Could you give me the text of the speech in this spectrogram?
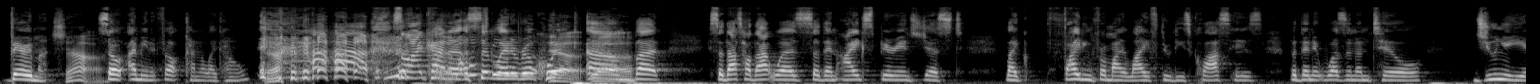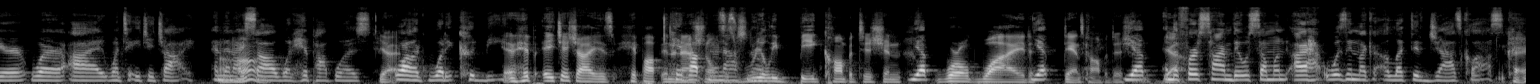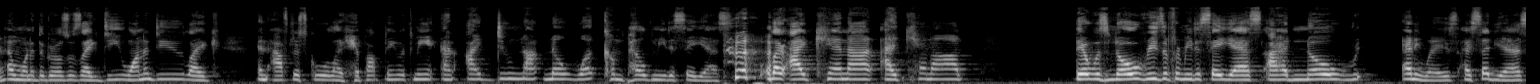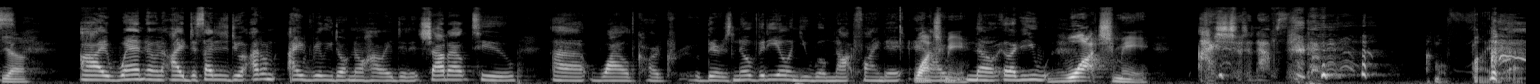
Very much. Yeah. So I mean, it felt kind of like home. so I kind of assimilated real quick. Yeah, yeah. Um, but so that's how that was. So then I experienced just like fighting for my life through these classes. But then it wasn't until junior year where I went to HHI and then I saw what hip hop was Uh-huh. Yeah. or like what it could be. And hip HHI is Hip Hop International. It's this really big competition, Yep. worldwide Yep. dance competition. Yep. And Yeah. the first time there was someone, I was in like an elective jazz class. Okay. And one of the girls was like, Do you want to do like an after school like hip hop thing with me? And I do not know what compelled me to say yes. like, I cannot, I cannot, there was no reason for me to say yes. I had no, re- anyways, I said yes. yeah. I went and I decided to do it. I don't, I really don't know how I did it. Shout out to, uh, Wild Card Crew. There's no video and you will not find it. And Watch I- me. No, like you, Watch me. I shouldn't have said I'm gonna find that.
